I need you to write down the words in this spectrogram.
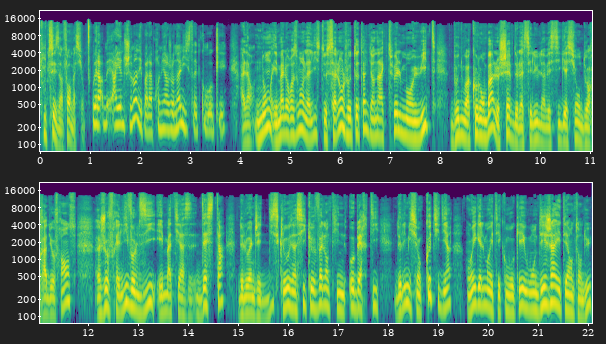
toutes ces informations. alors, mais Ariane Chemin n'est pas la première journaliste à être convoquée. Alors non, et malheureusement la liste s'allonge. Au total, il y en a actuellement huit. Benoît Colomba, le chef de la cellule d'investigation de Radio France, euh, Geoffrey Livolzi et Mathias Desta de l'ONG Disclose, ainsi que Valentine Auberti de l'émission Quotidien ont également été convoqués ou ont déjà été entendus.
